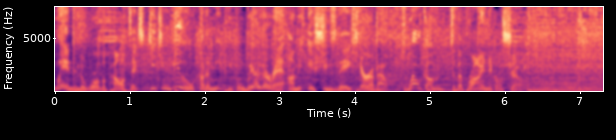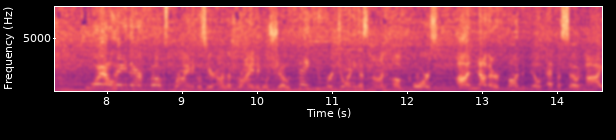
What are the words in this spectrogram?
win in the world of politics, teaching you how to meet people where they're at on the issues they care about. Welcome to The Brian Nichols Show. Well, hey there, folks. Brian Nichols here on The Brian Nichols Show. Thank you for joining us on, of course, another fun filled episode. I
